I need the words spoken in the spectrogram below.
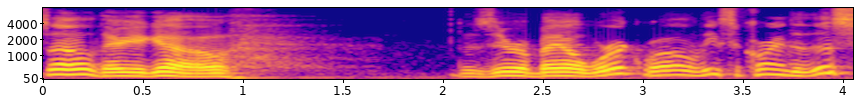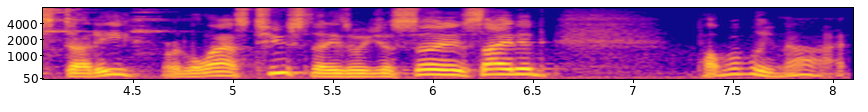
So there you go. Does zero bail work? Well, at least according to this study, or the last two studies we just cited, probably not.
